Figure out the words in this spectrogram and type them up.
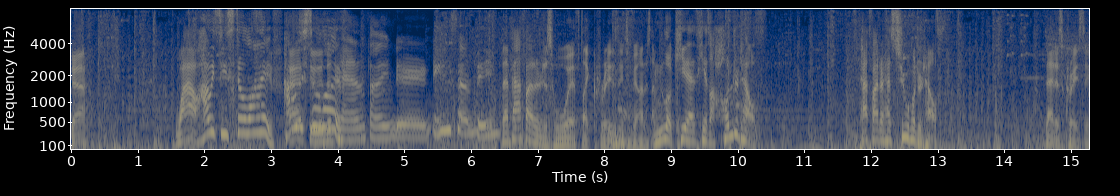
Yeah. Wow, how is he still alive? How is he Let's still do the alive? Pathfinder, do something. That Pathfinder just whiffed like crazy, to be honest. I mean, look, he has he has hundred health. Pathfinder has two hundred health. That is crazy.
